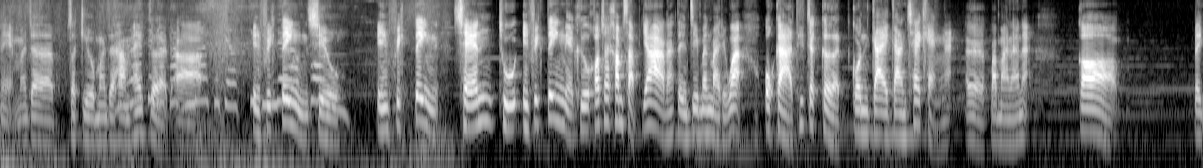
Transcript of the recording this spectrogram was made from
เนี่ยมันจะสกิลมันจะทำให้เกิดอ่า inflicting shield inflicting chain to inflicting เนี่ย คือเขาใช้คำศัพท์ยากนะ แต่จริงๆ มันหมายถึงว่าโอกาสที่จะเกิดกลไกการแช่แข็งอะ่ะเออ ประมาณนั้นอะ่ะก็เป็น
